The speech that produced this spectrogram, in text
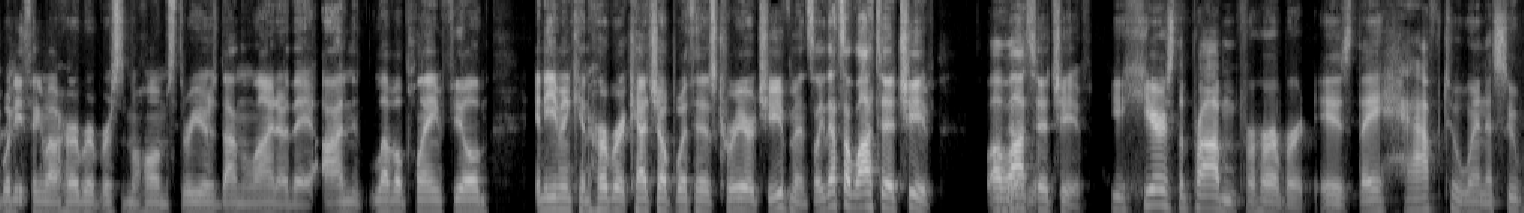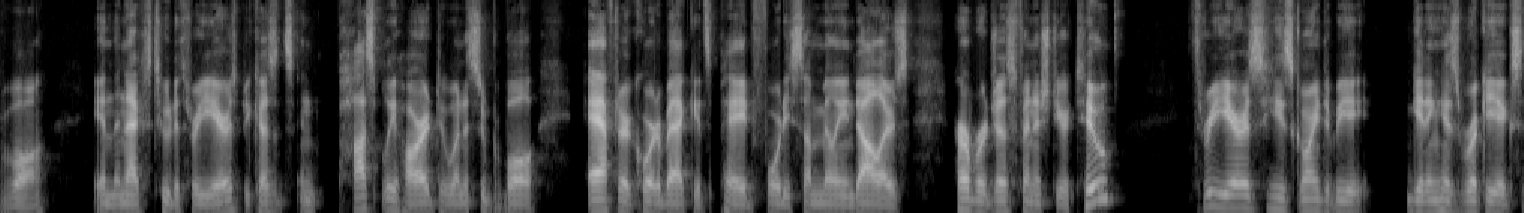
what do you think about Herbert versus Mahomes three years down the line? Are they on level playing field? And even can Herbert catch up with his career achievements? Like that's a lot to achieve. A lot to achieve. Here's the problem for Herbert is they have to win a Super Bowl in the next 2 to 3 years because it's impossibly hard to win a Super Bowl after a quarterback gets paid 40 some million dollars. Herbert just finished year 2. 3 years he's going to be getting his rookie ex-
